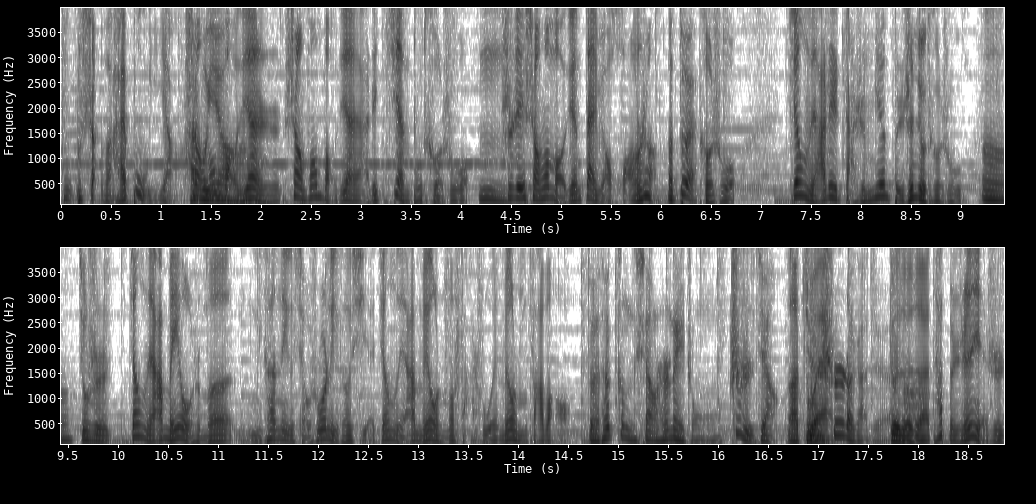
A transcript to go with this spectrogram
不不上还不一样，尚方宝剑是尚方宝剑啊，这剑不特殊，嗯是这尚方宝剑代表皇上啊，对，特殊。姜子牙这打神鞭本身就特殊，嗯。就是姜子牙没有什么，你看那个小说里头写，姜子牙没有什么法术，也没有什么法宝。对他更像是那种智将啊。军，师的感觉，对对对，啊。他本身也是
